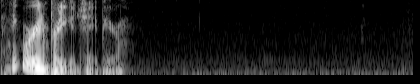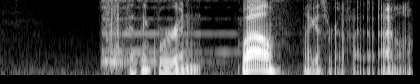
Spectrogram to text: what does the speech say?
I think we're in pretty good shape here. I think we're in. Well, I guess we're gonna find out. I don't know.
